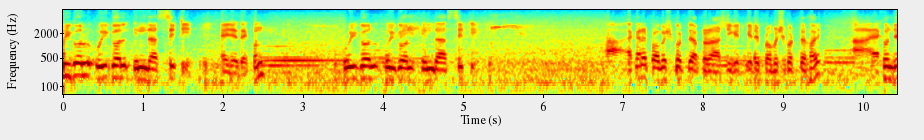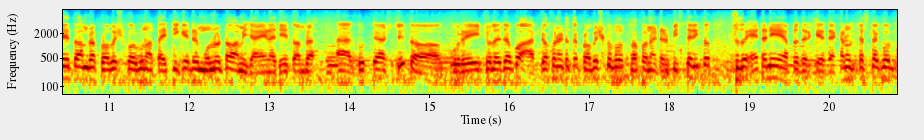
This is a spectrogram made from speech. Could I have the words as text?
wiggle wiggle in the city এই যে দেখুন wiggle wiggle in the city এখানে প্রবেশ করতে আপনারা টিকিট কেটে প্রবেশ করতে হয়। এখন যেহেতু আমরা প্রবেশ করব না, তাই টিকিটের মূল্যটাও আমি জানি না। যেহেতু আমরা ঘুরতে আসছি, তো ঘুরেই চলে যাব। আর যখন এটাতে প্রবেশ করব, তখন এটার বিস্তারিত শুধু এটা নিয়ে আপনাদেরকে দেখানোর চেষ্টা করব।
